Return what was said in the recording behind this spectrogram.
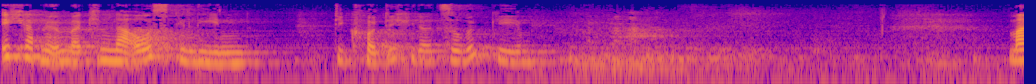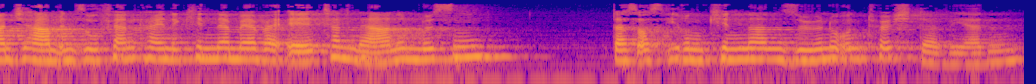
Ich habe mir immer Kinder ausgeliehen. Die konnte ich wieder zurückgeben. Manche haben insofern keine Kinder mehr, weil Eltern lernen müssen, dass aus ihren Kindern Söhne und Töchter werden,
